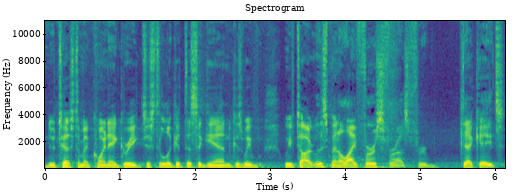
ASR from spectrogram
New Testament Koine Greek just to look at this again because we've we've talked. This has been a life verse for us for decades.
